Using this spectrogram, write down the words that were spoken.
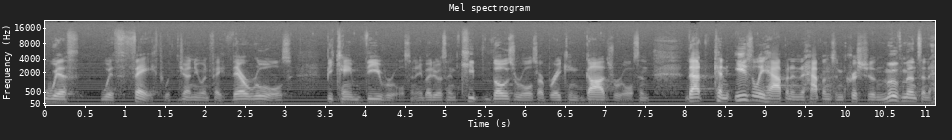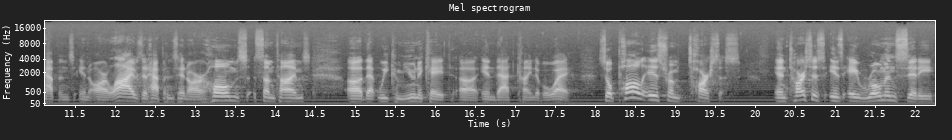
with with faith with genuine faith. Their rules became the rules and anybody who doesn't keep those rules are breaking god's rules. And that can easily happen, and it happens in Christian movements, and it happens in our lives, it happens in our homes sometimes, uh, that we communicate uh, in that kind of a way. So, Paul is from Tarsus, and Tarsus is a Roman city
